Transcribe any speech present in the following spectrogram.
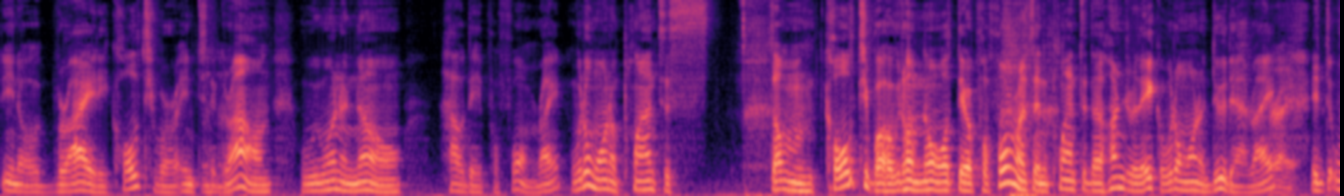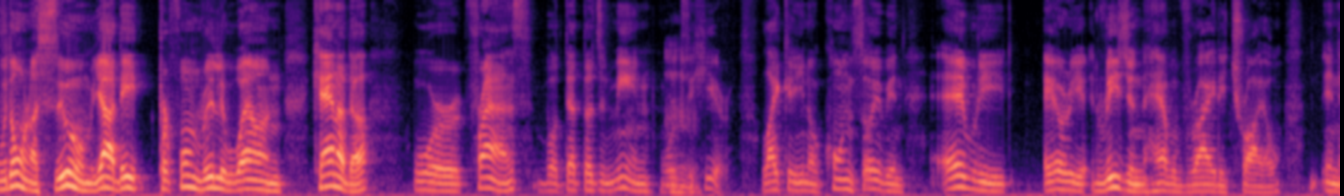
you know variety cultivar into the mm-hmm. ground. We want to know how they perform, right? We don't want to plant this some cultivar, we don't know what their performance and planted a hundred acre. We don't want to do that, right? Right. It, we don't assume, yeah, they perform really well in Canada or France, but that doesn't mean works mm-hmm. here. Like you know, corn, soybean, every area region have a variety trial, and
